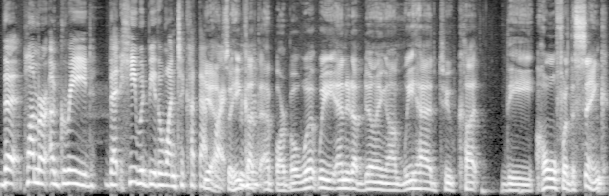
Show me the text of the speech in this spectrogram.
the plumber agreed that he would be the one to cut that Yeah, part. so he cut that part. But what we ended up doing, um, we had to cut the hole for the sink,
